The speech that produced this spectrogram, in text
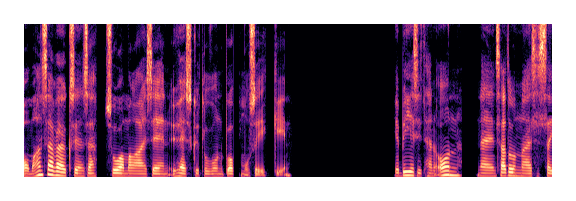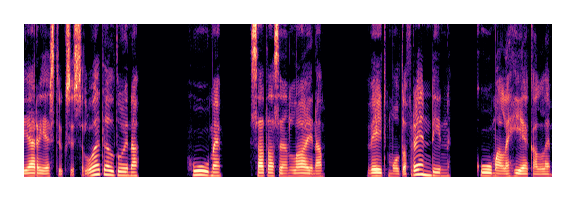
oman säväyksensä suomalaiseen 90-luvun popmusiikkiin. Ja biisithän on näin satunnaisessa järjestyksessä lueteltuina Huume, Satasen laina, Veit multa friendin, Kuumalle hiekalle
